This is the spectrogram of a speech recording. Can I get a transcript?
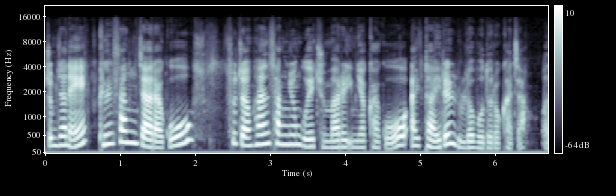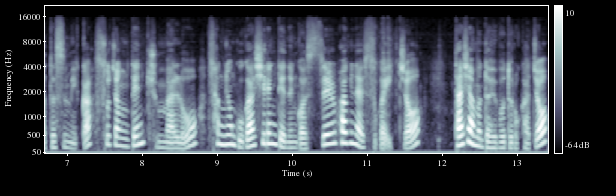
좀 전에 글상자라고 수정한 상용구의 준말을 입력하고 Alt-I를 눌러보도록 하죠. 어떻습니까? 수정된 준말로 상용구가 실행되는 것을 확인할 수가 있죠. 다시 한번 더 해보도록 하죠.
